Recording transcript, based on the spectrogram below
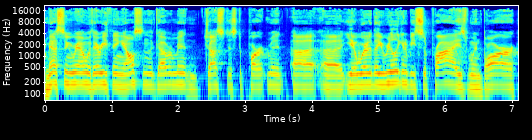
messing around with everything else in the government and Justice Department. Uh, uh, you know, where are they really going to be surprised when Barr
